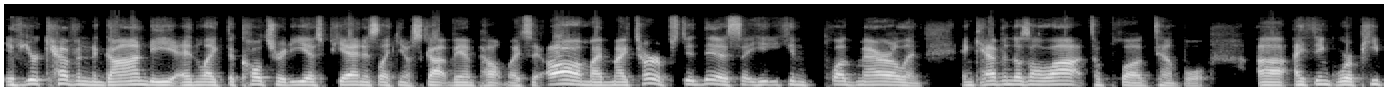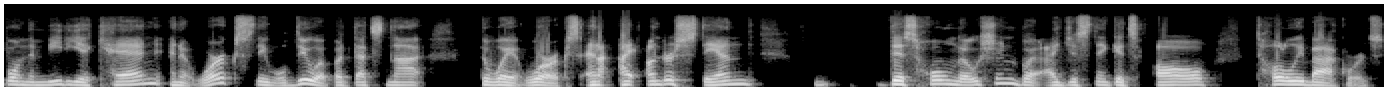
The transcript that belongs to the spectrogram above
if you're Kevin Negandhi and like the culture at ESPN is like, you know, Scott Van Pelt might say, oh, my, my Terps did this. He, he can plug Maryland. And Kevin does a lot to plug Temple. Uh, I think where people in the media can and it works, they will do it, but that's not the way it works. And I understand this whole notion, but I just think it's all totally backwards.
